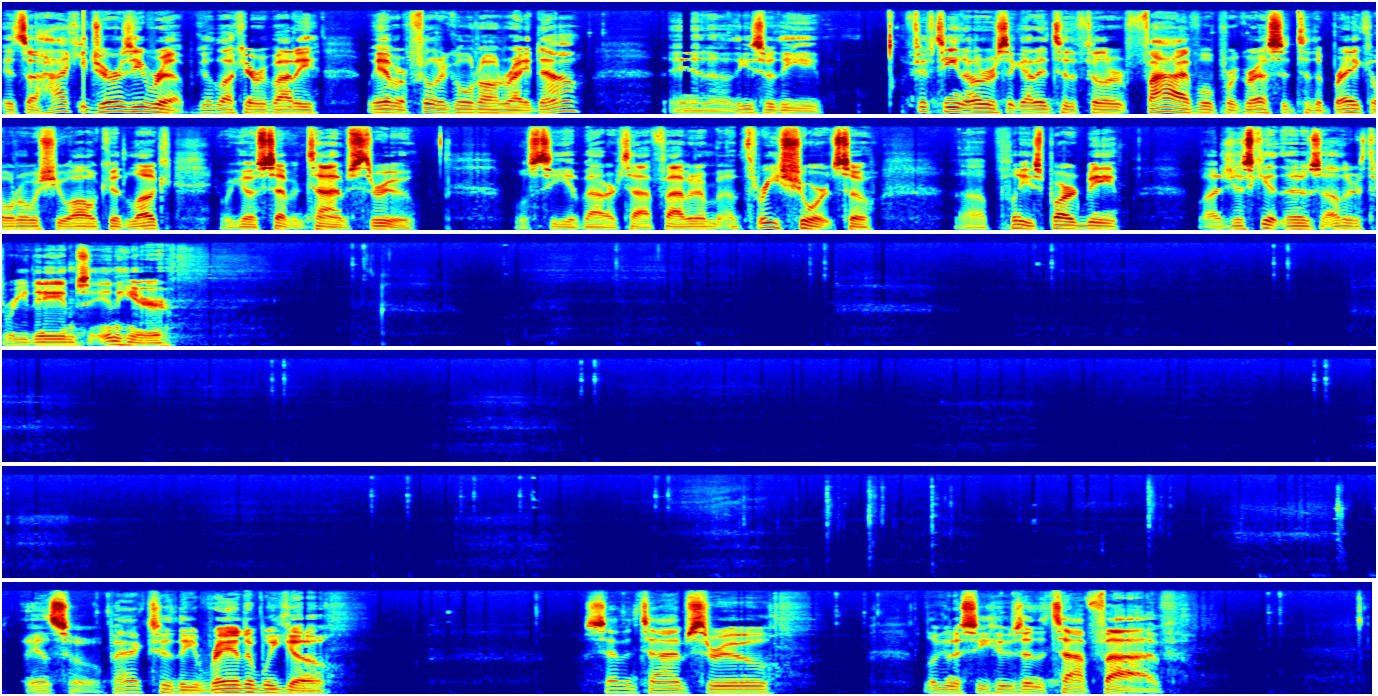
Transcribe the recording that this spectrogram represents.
It's a hockey jersey rip. Good luck, everybody. We have our filler going on right now. And uh, these are the 15 owners that got into the filler. Five will progress into the break. I want to wish you all good luck. Here we go seven times through. We'll see about our top five. And I'm, I'm three short, so uh, please pardon me. I just get those other three names in here. And so back to the random we go. Seven times through. Looking to see who's in the top five.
